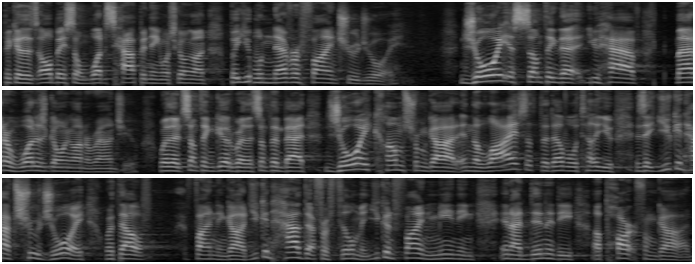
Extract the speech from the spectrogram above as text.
because it's all based on what's happening, what's going on, but you will never find true joy. Joy is something that you have no matter what is going on around you, whether it's something good, whether it's something bad. Joy comes from God. And the lies that the devil will tell you is that you can have true joy without finding God. You can have that fulfillment. You can find meaning and identity apart from God.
